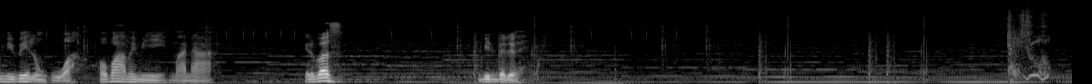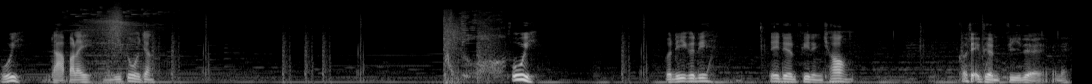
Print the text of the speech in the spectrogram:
ไม่มีเวทลงหัว เพราะว่าไม่มีมานาเห็นว่าบินไปเลยอุ้ยดาบอะไรมันอีโต้จัง อุ้ยก็ดีก็ดี ได้เดินฟรีหนึ่งช่อง ก็ได้เดินฟรีเลยนะ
